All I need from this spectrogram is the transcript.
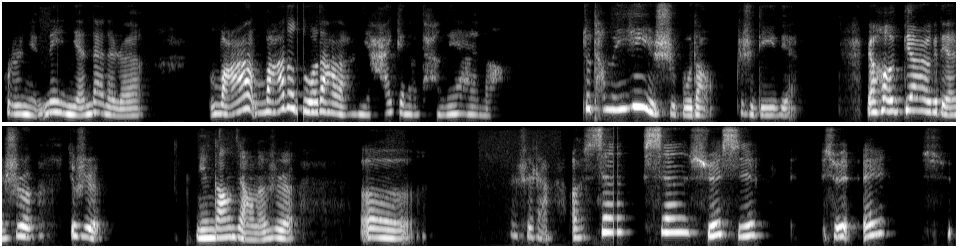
或者你那年代的人，娃娃都多大了，你还给他谈恋爱呢？就他们意识不到，这是第一点。然后第二个点是，就是您刚讲的是，呃。是啥？呃，先先学习学，哎，学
